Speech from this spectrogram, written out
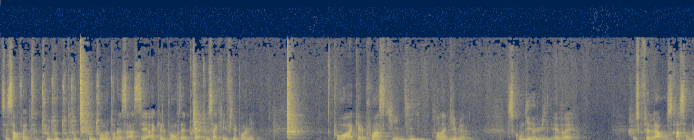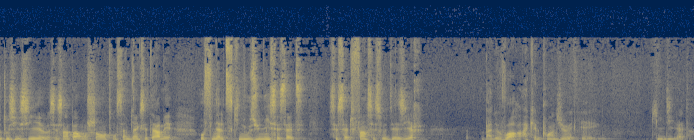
C'est ça en fait, tout, tourne autour de ça. C'est à quel point vous êtes prêt à tout sacrifier pour lui? Pour voir à quel point ce qui est dit dans la Bible, ce qu'on dit de lui est vrai. Parce que là, on se rassemble tous ici, euh, c'est sympa, on chante, on s'aime bien, etc. Mais au final, ce qui nous unit, c'est cette, faim, c'est ce désir bah, de voir à quel point Dieu est qui dit être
